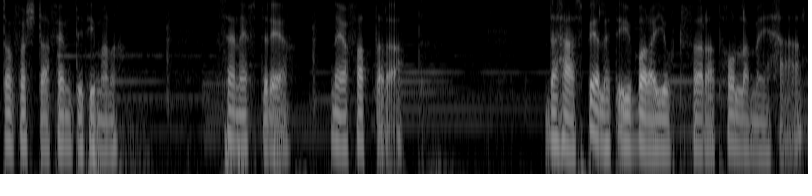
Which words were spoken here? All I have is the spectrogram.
de första 50 timmarna. Sen efter det, när jag fattade att det här spelet är ju bara gjort för att hålla mig här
